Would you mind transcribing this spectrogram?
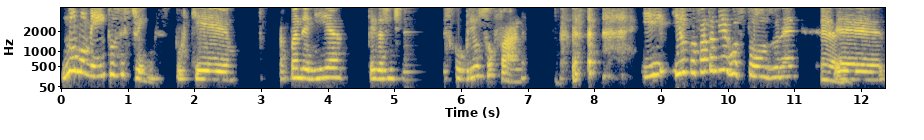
No momento, os streams, porque a pandemia fez a gente descobrir o sofá, né? e, e o sofá também é gostoso, né? É. É,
